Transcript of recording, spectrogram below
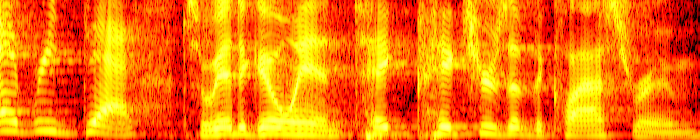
every desk So we had to go in, take pictures of the classroom,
